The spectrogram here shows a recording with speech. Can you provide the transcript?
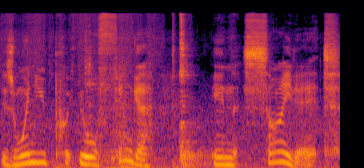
is when you put your finger inside it,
